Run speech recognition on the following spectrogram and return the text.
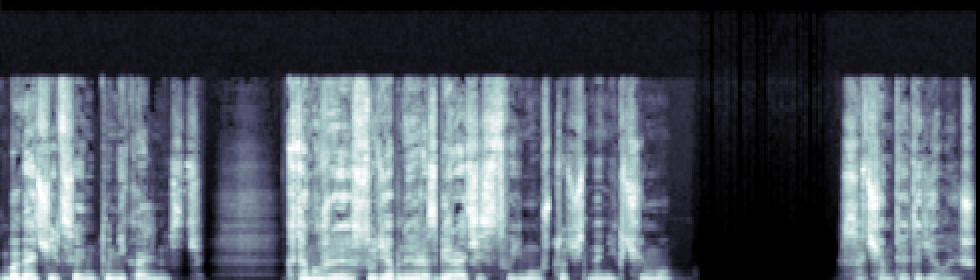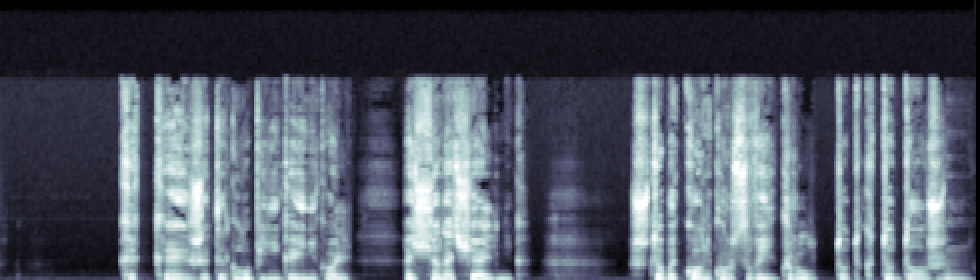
Богачи ценят уникальность. К тому же судебное разбирательство ему уж точно ни к чему». «Зачем ты это делаешь?» «Какая же ты глупенькая, Николь! А еще начальник! Чтобы конкурс выиграл тот, кто должен.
